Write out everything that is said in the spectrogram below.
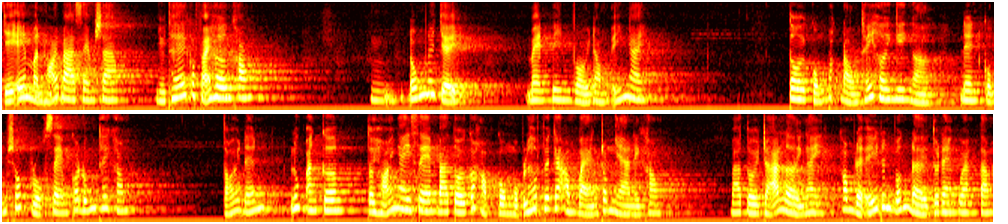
Chị em mình hỏi ba xem sao Như thế có phải hơn không? Ừ, đúng đó chị Mentin vội đồng ý ngay Tôi cũng bắt đầu thấy hơi nghi ngờ Nên cũng sốt ruột xem có đúng thế không. Tối đến, lúc ăn cơm Tôi hỏi ngay xem ba tôi có học cùng một lớp với các ông bạn trong nhà này không. Ba tôi trả lời ngay Không để ý đến vấn đề tôi đang quan tâm.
